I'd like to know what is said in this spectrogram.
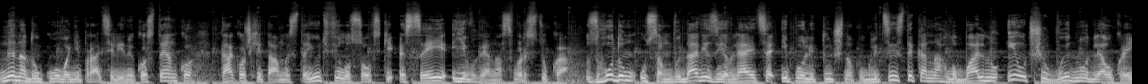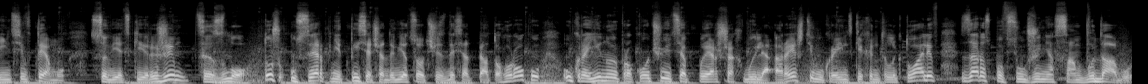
ненадруковані праці Ліни Костенко. Також хітами стають філософські есеї Євгена Сверстюка. Згодом у самвидаві з'являється і політична публіцистика на глобальну і очевидну для українців тему совєтський режим це зло. Тож у серпні 1965 року Україною прокочується перша хвиля арештів українських інтелектуалів за розповсюдження сам видаву.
